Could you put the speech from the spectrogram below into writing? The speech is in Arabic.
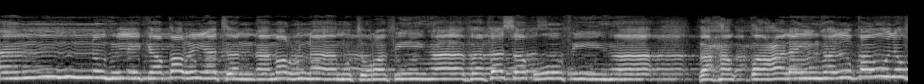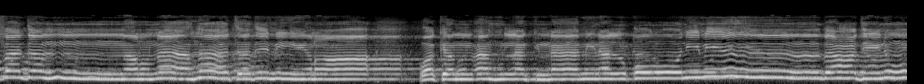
أن نهلك قرية أمرنا متر فيها ففسقوا فيها فحق عليها القول فدمرناها تدميرا. وكم أهلكنا من القرون من بعد نوح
